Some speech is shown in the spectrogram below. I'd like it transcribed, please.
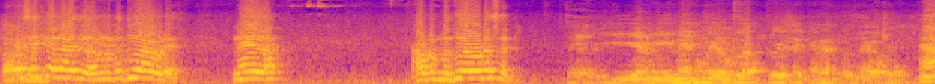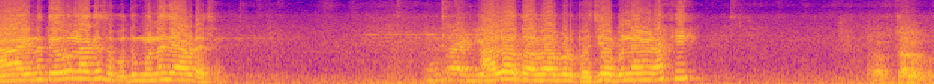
તમે શીખેલા છો અમને બધું આવડે. ને એલા આપણે બધું આવડે છે ને? એમ ઈને હું એવું લાગતું હશે કે એને બધે આવડે હા એને તો એવું લાગે છે બધું મને જ આવડે છે. હાલો તો હવે આપણે ભજીયા બનાવી નાખી. હવે ચાલો કરો.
